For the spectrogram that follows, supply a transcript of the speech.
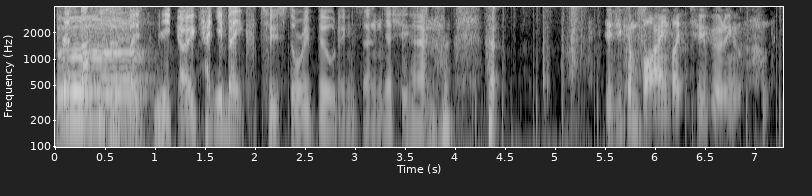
There's nothing to Uh, basically go, can you make two-story buildings? And yes, you can. Did you combine like two buildings or something?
